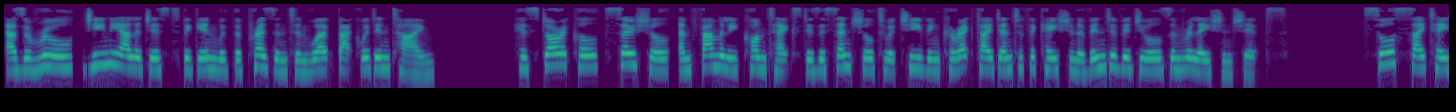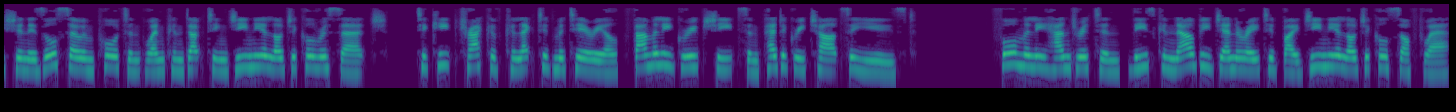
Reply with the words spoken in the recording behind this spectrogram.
As a rule, genealogists begin with the present and work backward in time. Historical, social, and family context is essential to achieving correct identification of individuals and relationships. Source citation is also important when conducting genealogical research. To keep track of collected material, family group sheets and pedigree charts are used. Formerly handwritten, these can now be generated by genealogical software.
